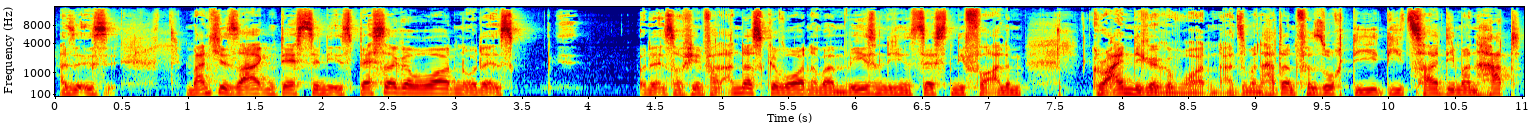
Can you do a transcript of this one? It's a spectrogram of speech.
Also ist, manche sagen, Destiny ist besser geworden oder ist oder ist auf jeden Fall anders geworden, aber im Wesentlichen ist Destiny vor allem grindiger geworden. Also man hat dann versucht, die, die Zeit, die man hat,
